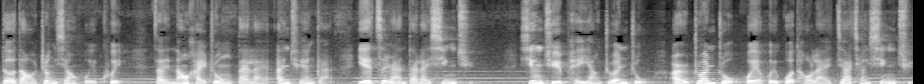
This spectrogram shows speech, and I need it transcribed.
得到正向回馈，在脑海中带来安全感，也自然带来兴趣。兴趣培养专注，而专注会回过头来加强兴趣。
